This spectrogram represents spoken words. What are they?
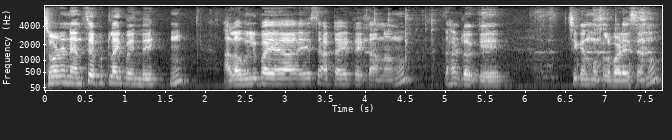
చూడండి చూడండి ఎంతసేపట్లో అయిపోయింది? అలా ఉల్లిపాయ వేసి అట్ట ఇట్ట ఇట్ట అన్నాము. దాంట్లోకి చికెన్ ముక్కలు పడేసాము.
